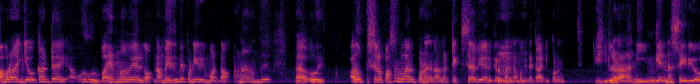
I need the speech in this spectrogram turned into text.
அப்புறம் இங்க உட்காந்துட்டு ஒரு பயமாவே இருக்கும். நம்ம எதுவுமே பண்ணியிருக்க மாட்டோம். ஆனா வந்து ஓய் அதுவும் சில பசங்களாம் இருப்பானுங்க. நல்லா டெக் சேவியா இருக்கிற மாதிரி நம்ம கிட்ட காட்டிப்பானுங்க. "ஏய், இல்லடா நீ இங்க என்ன செய்றியோ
